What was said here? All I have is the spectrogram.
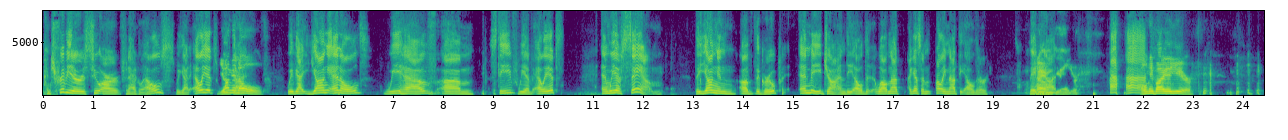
contributors to our Fanatical Elfz. We got Elliot, Young and got- old. We've got young and old. We have um, Steve. We have Elliot, and we have Sam, the youngin of the group, and me, John, the elder. Well, not. I guess I'm probably not the elder. Maybe not. the elder. Only by a year.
